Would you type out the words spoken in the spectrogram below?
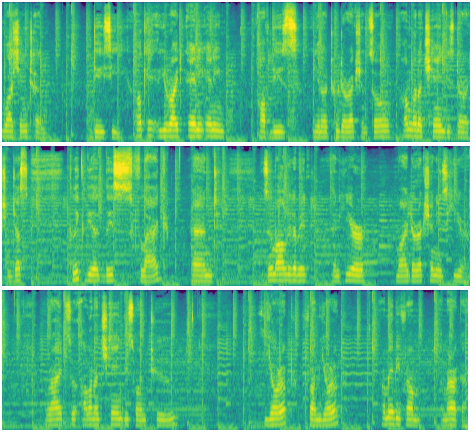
Washington DC okay you write any any of these you know two directions. So I'm gonna change this direction. Just click the this flag and zoom out a little bit and here my direction is here right so I want to change this one to Europe from Europe or maybe from America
